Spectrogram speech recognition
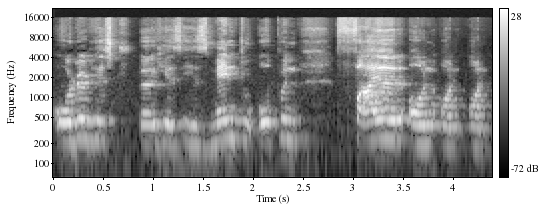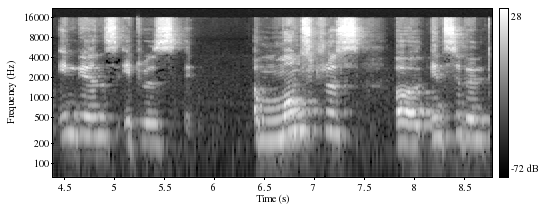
ordered his, his, his men to open fire on, on, on Indians. It was a monstrous incident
